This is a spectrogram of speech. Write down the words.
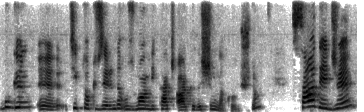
Bugün e, TikTok üzerinde uzman birkaç arkadaşımla konuştum. Sadece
